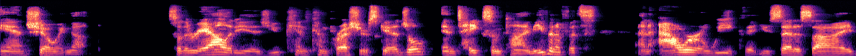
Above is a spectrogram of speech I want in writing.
and showing up. So the reality is you can compress your schedule and take some time, even if it's an hour a week that you set aside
